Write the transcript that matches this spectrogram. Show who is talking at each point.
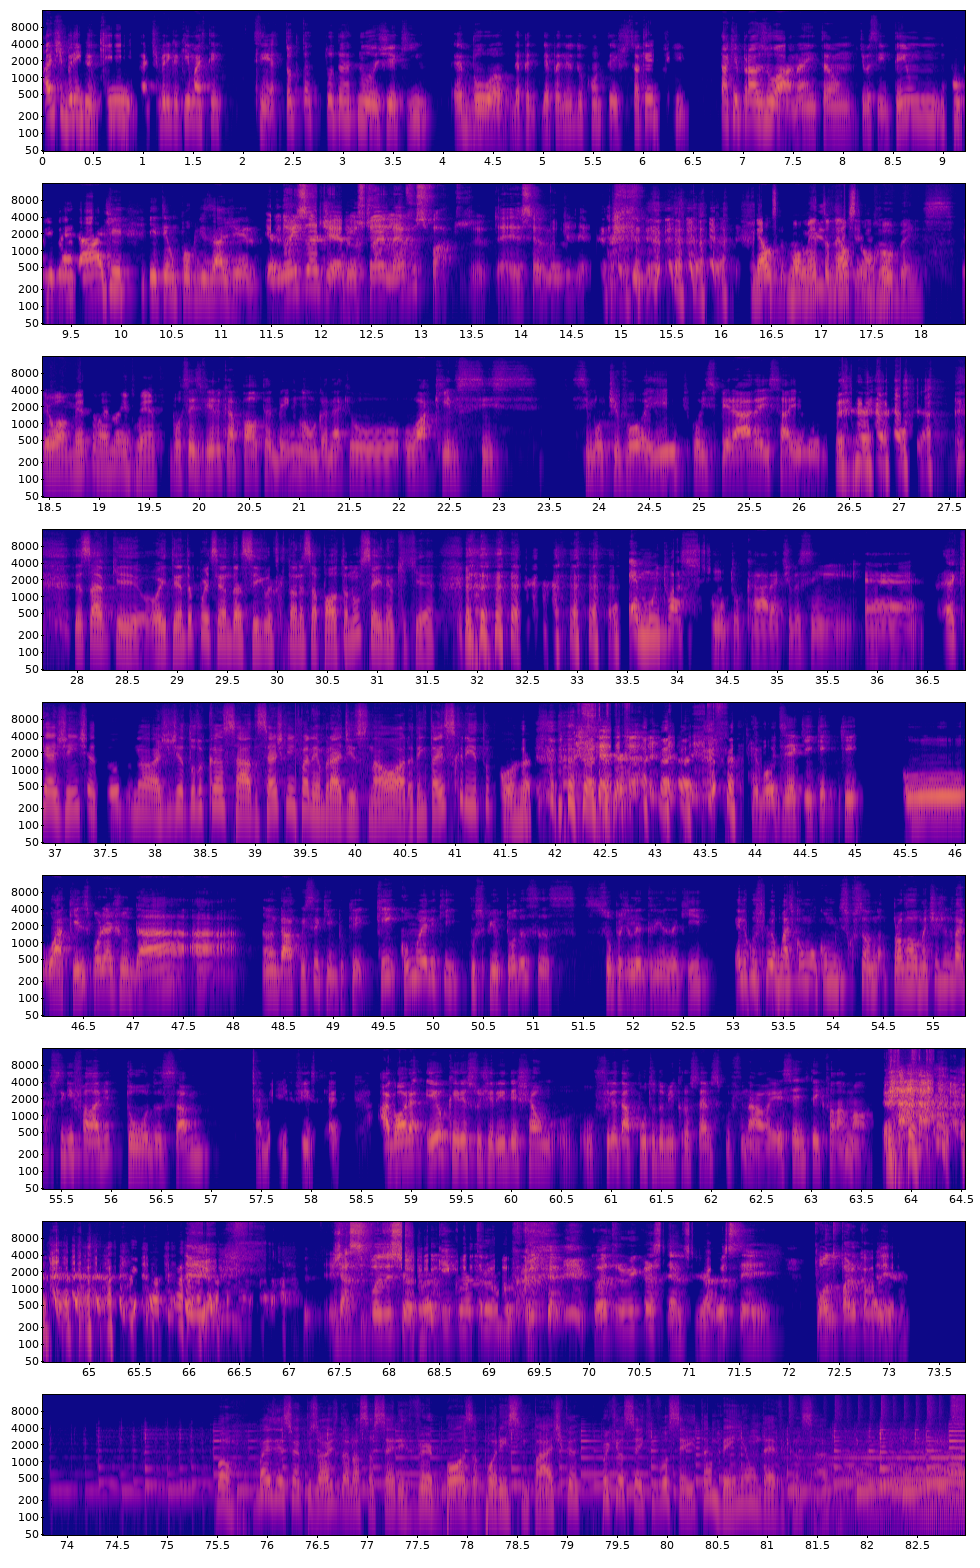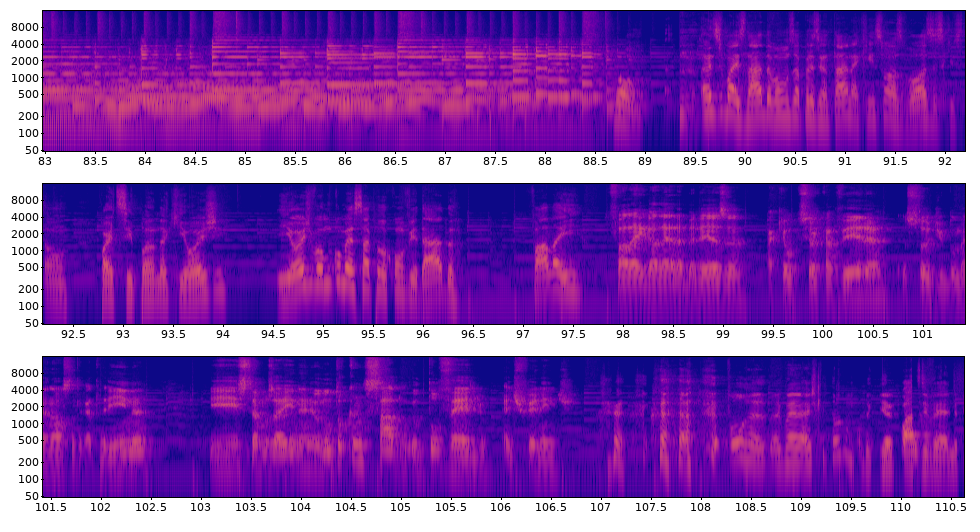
Speaker 1: A gente brinca aqui, a gente brinca aqui, mas tem, sim, é, toda, toda tecnologia aqui é boa, dependendo do contexto. Só que a gente tá aqui pra zoar, né? Então, tipo assim, tem um, um, pouco de verdade e tem um pouco de exagero.
Speaker 2: Eu não exagero, eu só elevo os fatos. Eu, esse é o meu dilema.
Speaker 3: Nelson, momento Nelson Rubens. Eu aumento, mas não invento.
Speaker 1: Vocês viram que a pauta é bem longa, né? Que o, o Aquiles se se motivou aí, ficou inspirada e saiu.
Speaker 4: Você sabe que 80% das siglas que estão nessa pauta eu não sei nem o que, que é.
Speaker 1: é muito assunto, cara. Tipo assim. É...
Speaker 4: é que a gente é tudo. Não, a gente é tudo cansado. Você acha que a gente vai lembrar disso na hora? Tem que estar tá escrito, porra.
Speaker 1: eu vou dizer aqui que, que o, o Aquiles pode ajudar a andar com isso aqui, porque quem, como ele que cuspiu todas essas sopas de letrinhas aqui, ele cuspiu mais como, como discussão. Provavelmente a gente não vai conseguir falar de todas, sabe? É bem difícil. É. Agora, eu queria sugerir deixar um, o filho da puta do microservice pro final. Esse a gente tem que falar mal.
Speaker 2: Já se posicionou aqui contra o, contra o microservice. Já gostei. Ponto para o cavaleiro.
Speaker 4: Bom, mas esse é um episódio da nossa série verbosa, porém simpática, porque eu sei que você também é um dev cansado. Antes de mais nada, vamos apresentar né, quem são as vozes que estão participando aqui hoje. E hoje vamos começar pelo convidado. Fala aí.
Speaker 2: Fala aí, galera, beleza? Aqui é o Sr. Caveira, eu sou de Blumenau, Santa Catarina. E estamos aí, né? Eu não tô cansado, eu tô velho. É diferente.
Speaker 4: Porra, acho que todo mundo aqui é quase velho.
